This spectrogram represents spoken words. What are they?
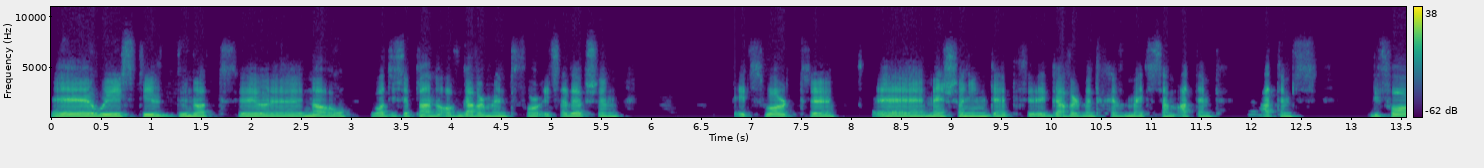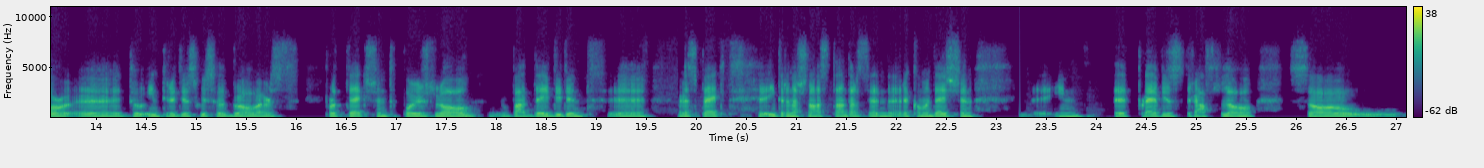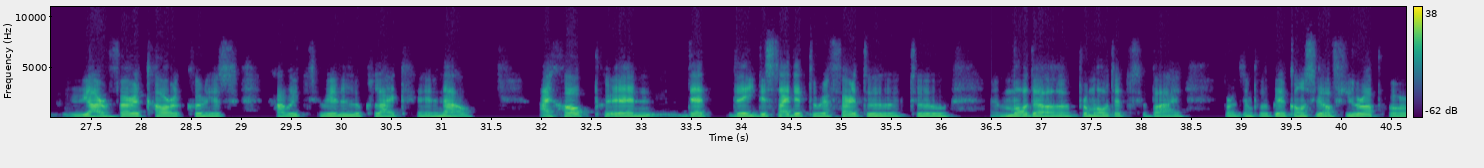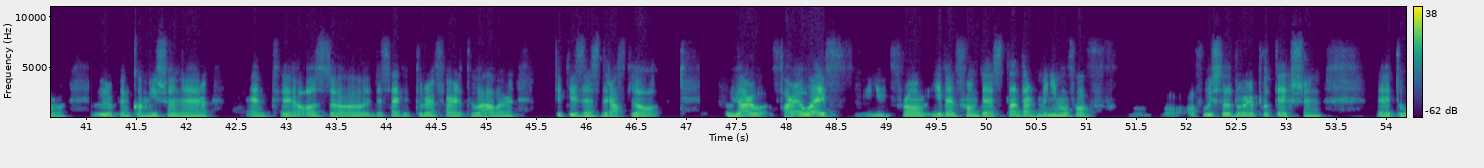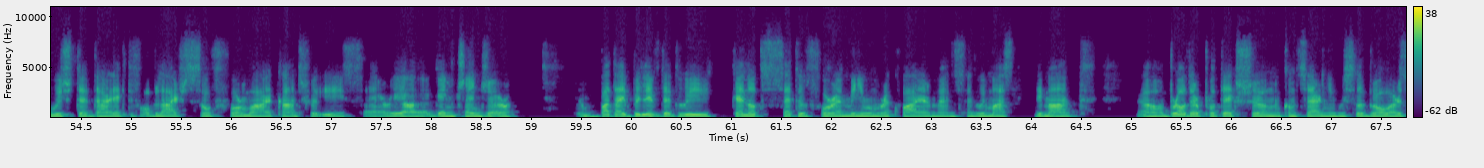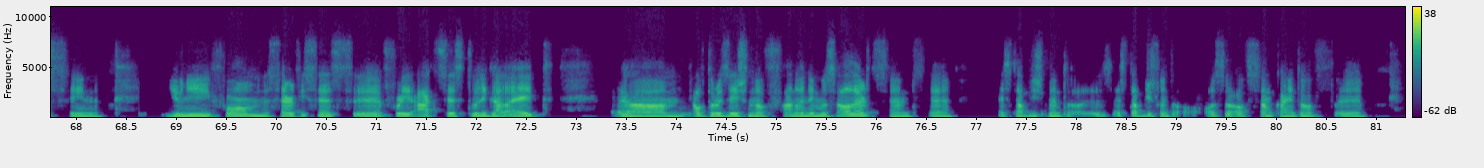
we still do not uh, know what is the plan of government for its adoption. It's worth uh, uh, mentioning that uh, government have made some attempt attempts before to introduce whistleblowers protection to Polish law, but they didn't uh, respect international standards and recommendation in the previous draft law. So we are very curious how it will look like uh, now. I hope uh, that they decided to refer to to a model promoted by, for example, the Council of Europe or European Commissioner, and uh, also decided to refer to our citizens draft law. We are far away from even from the standard minimum of of whistleblower protection uh, to which the directive obliges. So for my country is a real game changer. But I believe that we cannot settle for a minimum requirements and we must demand uh, broader protection concerning whistleblowers in uniform services, uh, free access to legal aid, um, authorization of anonymous alerts and uh, establishment establishment also of some kind of uh,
